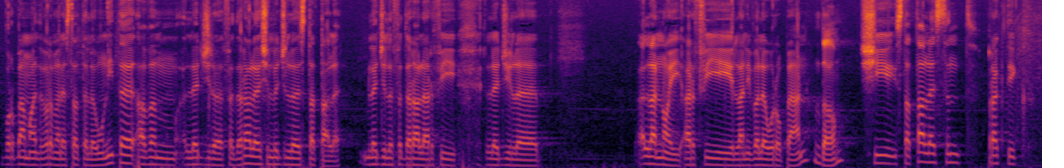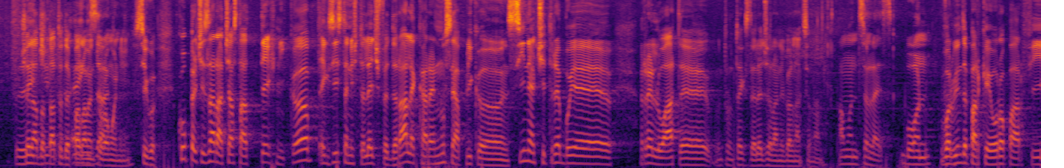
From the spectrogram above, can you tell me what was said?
vorbeam mai devreme de Statele Unite, avem legile federale și legile statale. Legile federale ar fi legile la noi, ar fi la nivel european Da. și statale sunt practic Cele legi- adoptate de Parlamentul exact. României. Sigur. Cu precizarea aceasta tehnică, există niște legi federale care nu se aplică în sine, ci trebuie reluate într-un text de lege la nivel național. Am înțeles. Bun. Vorbim de parcă Europa ar fi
